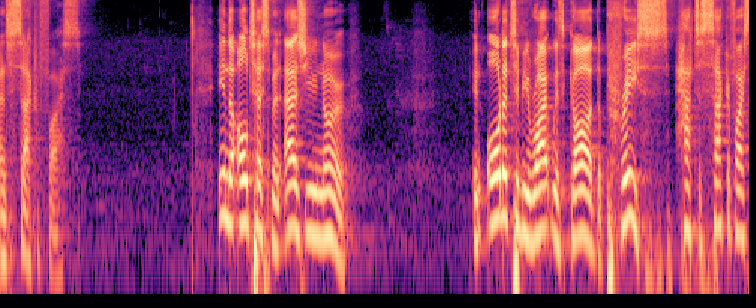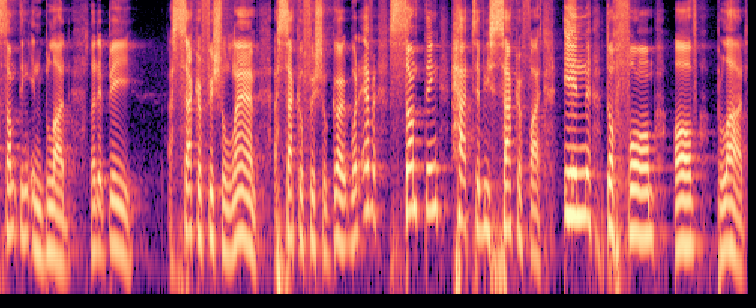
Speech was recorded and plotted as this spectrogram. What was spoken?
and sacrifice. In the Old Testament, as you know, in order to be right with God, the priests had to sacrifice something in blood. Let it be a sacrificial lamb, a sacrificial goat, whatever. Something had to be sacrificed in the form of blood.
